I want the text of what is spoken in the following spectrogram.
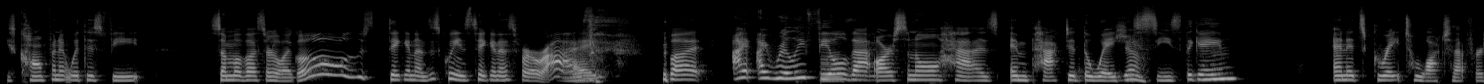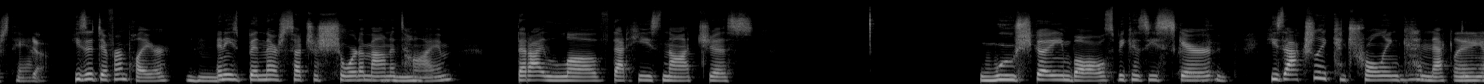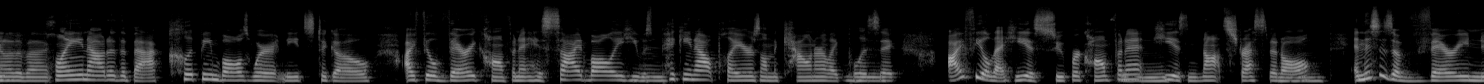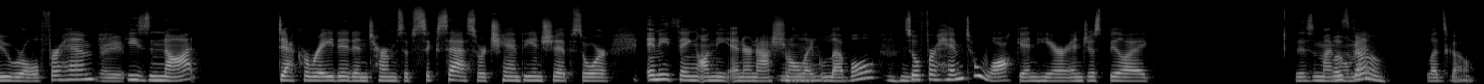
He's confident with his feet. Some of us are like, "Oh, this taking us, this queen's taking us for a ride." but I, I really feel that Arsenal has impacted the way he Yeah. sees the game, and it's great to watch that firsthand. Yeah. He's a different player Mhm. and he's been there such a short amount of time that I love that he's not just whooshing balls because he's scared. He's actually controlling, Mhm. connecting, Playing out of the back. playing out of the back, clipping balls where it needs to go. I feel very confident. His side volley, he was Mhm. picking out players on the counter like Mhm. Pulisic. I feel that he is super confident. Mhm. He is not stressed at all. Mhm. And this is a very new role for him. Right. He's not decorated in terms of success or championships or anything on the international like Mhm. level. So Mhm. for him to walk in here and just be like, this is my let's moment. go. Let's go.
